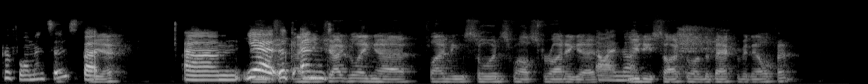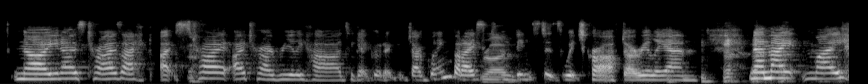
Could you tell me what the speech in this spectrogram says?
performances but yeah. um yeah are you, look are and you juggling uh flaming swords whilst riding a unicycle on the back of an elephant no, you know, as try as I, I try, I try really hard to get good at juggling, but I'm right. convinced it's witchcraft. I really am. no, my my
